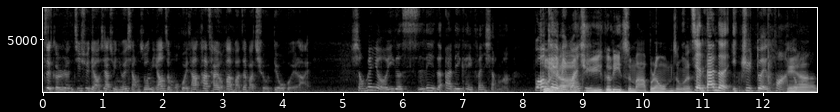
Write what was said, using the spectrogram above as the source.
这个人继续聊下去，你会想说你要怎么回他，他才有办法再把球丢回来。小妹有一个实例的案例可以分享吗？不 OK 啊，没关系，举一个例子嘛，不然我们怎么？简单的一句对话哎有吗？呀，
